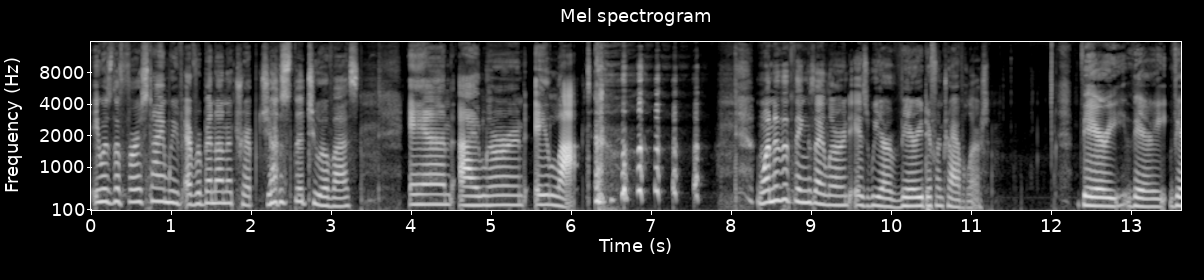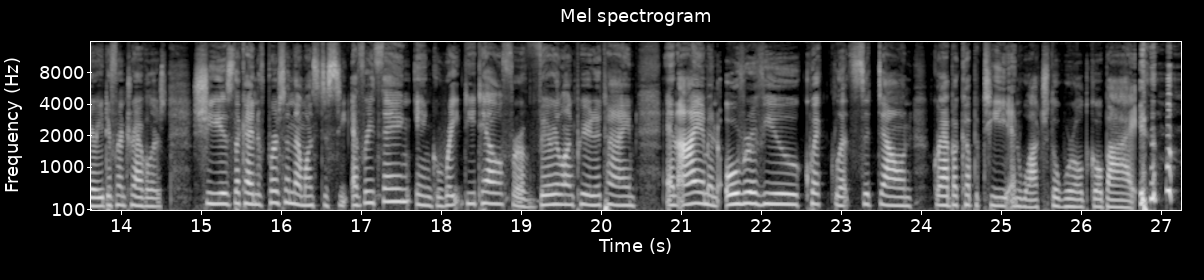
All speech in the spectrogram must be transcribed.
It was the first time we've ever been on a trip, just the two of us, and I learned a lot. One of the things I learned is we are very different travelers very, very, very different travelers. She is the kind of person that wants to see everything in great detail for a very long period of time. And I am an overview, quick, let's sit down, grab a cup of tea, and watch the world go by.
